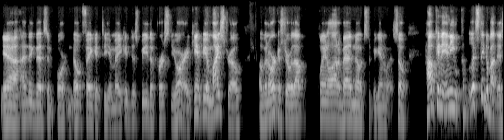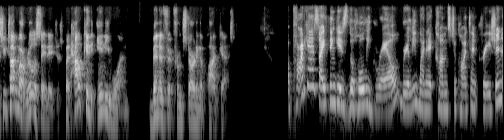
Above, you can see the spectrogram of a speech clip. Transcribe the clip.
Yeah, I think that's important. Don't fake it till you make it. Just be the person you are. You can't be a maestro of an orchestra without playing a lot of bad notes to begin with. So, how can any, let's think about this. You talk about real estate agents, but how can anyone benefit from starting a podcast? A podcast, I think, is the holy grail, really, when it comes to content creation,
